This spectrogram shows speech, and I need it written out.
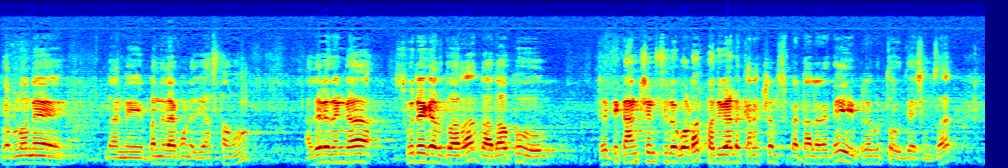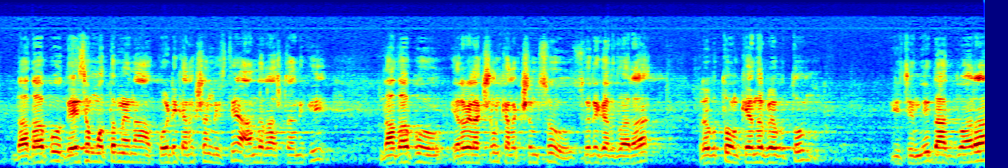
త్వరలోనే దాన్ని ఇబ్బంది లేకుండా చేస్తాము. అదేవిధంగా సూర్య గారి ద్వారా దాదాపు ప్రతి కాన్స్టిట్యున్సీలో కూడా పదివేల కనెక్షన్స్ పెట్టాలనేది ఈ ప్రభుత్వ ఉద్దేశం సార్. దాదాపు దేశం మొత్తమైన కోటి కనెక్షన్లు ఇస్తే ఆంధ్ర రాష్ట్రానికి దాదాపు ఇరవై లక్షల కనెక్షన్స్ సూర్య గారి ద్వారా ప్రభుత్వం కేంద్ర ప్రభుత్వం ఇచ్చింది. దాని ద్వారా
